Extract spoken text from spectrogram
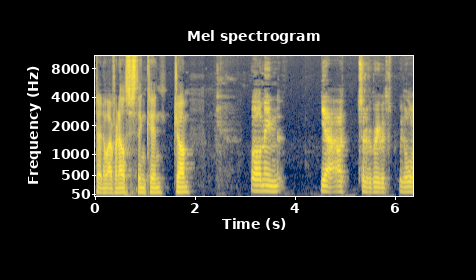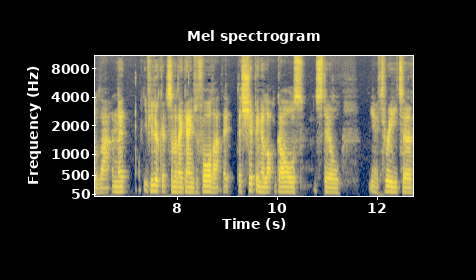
Don't know what everyone else is thinking, John. Well, I mean, yeah, I sort of agree with with all of that. And if you look at some of their games before that, they, they're shipping a lot of goals still. You know, three to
